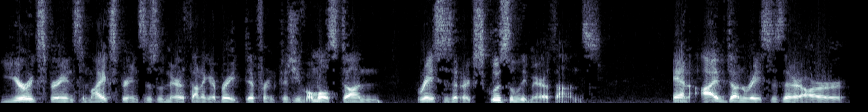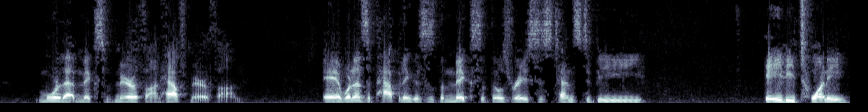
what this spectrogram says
your experience and my experiences with marathoning are very different because you've almost done races that are exclusively marathons, and I've done races that are more that mix of marathon, half marathon. And what ends up happening is, is the mix of those races tends to be 80 20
